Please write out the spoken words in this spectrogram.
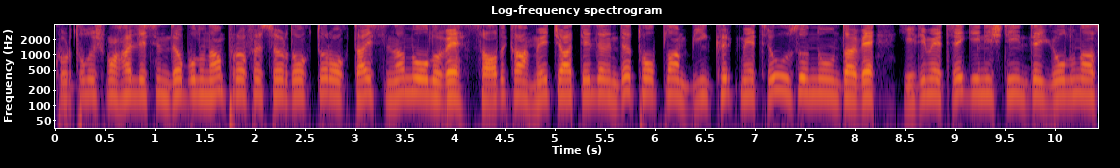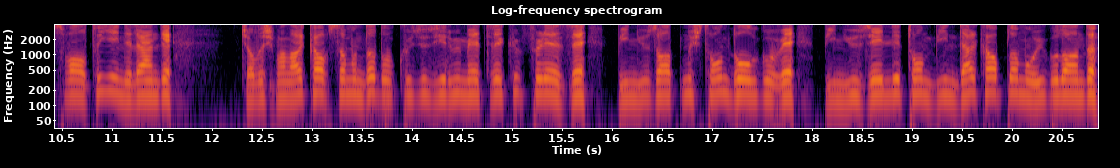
Kurtuluş Mahallesi'nde bulunan Profesör Doktor Oktay Sinanoğlu ve Sadık Ahmet caddelerinde toplam 1040 metre uzunluğunda ve 7 metre genişliğinde yolun asfaltı yenilendi. Çalışmalar kapsamında 920 metreküp freze, 1160 ton dolgu ve 1150 ton binder kaplama uygulandı.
